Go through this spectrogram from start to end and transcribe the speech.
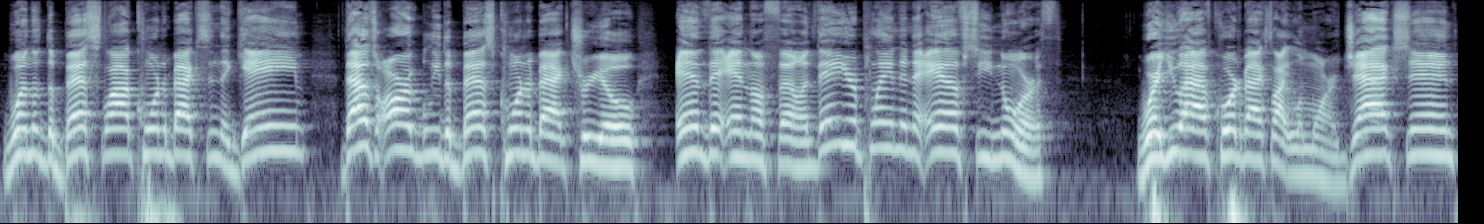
one of the best slot cornerbacks in the game. That's arguably the best cornerback trio in the NFL. And then you're playing in the AFC North, where you have quarterbacks like Lamar Jackson,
